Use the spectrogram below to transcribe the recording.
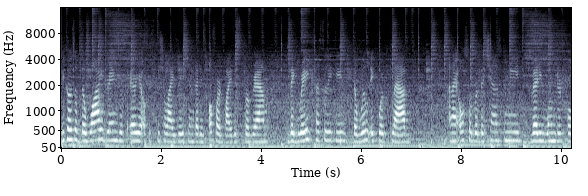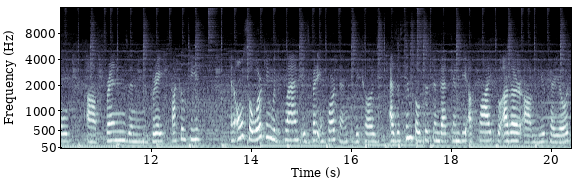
because of the wide range of area of specialization that is offered by this program, the great facilities, the well-equipped lab, and I also got the chance to meet very wonderful uh, friends and great faculties. And also working with the plant is very important because as a simple system that can be applied to other um, eukaryotes.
